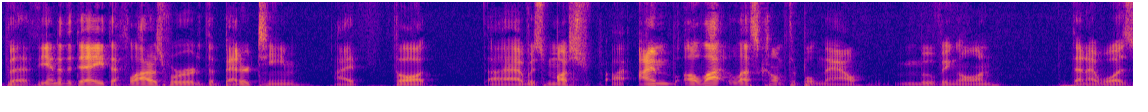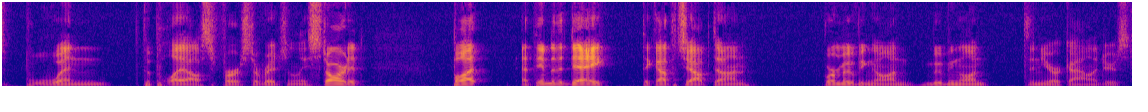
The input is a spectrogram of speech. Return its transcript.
but at the end of the day, the Flyers were the better team. I thought I was much. I- I'm a lot less comfortable now moving on than I was when the playoffs first originally started. But at the end of the day, they got the job done. We're moving on. Moving on to the New York Islanders.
